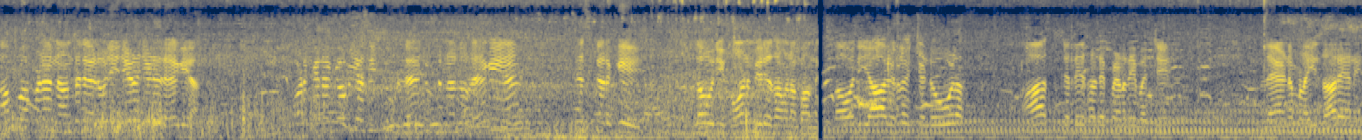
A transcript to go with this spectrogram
ਆਪੋ ਆਪਣਾ ਆਨੰਦ ਲੈ ਲਓ ਜੀ, ਜਿਹੜਾ ਜਿਹੜੇ ਰਹਿ ਗਿਆ। ਮੁੜ ਕੇ ਨਾ ਕਿਉਂ ਵੀ ਅਸੀਂ ਝੂਲੇ ਝੂਟਣ ਤੋਂ ਰਹਿ ਗਏ ਆ। ਇਸ ਕਰਕੇ, ਲਓ ਜੀ, ਹੁਣ ਮੇਰੇ ਸਾਹਮਣੇ ਬੰਦ। ਲਓ ਜੀ, ਆਹ ਵੇਖ ਲਓ ਚੰਡੋਲ। ਆਹ ਚੱਲੇ ਸਾਡੇ ਪਿੰਡ ਦੇ ਬੱਚੇ। ਲੈਂਡ ਬਣਾਈ ਸਾਰਿਆਂ ਨੇ।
